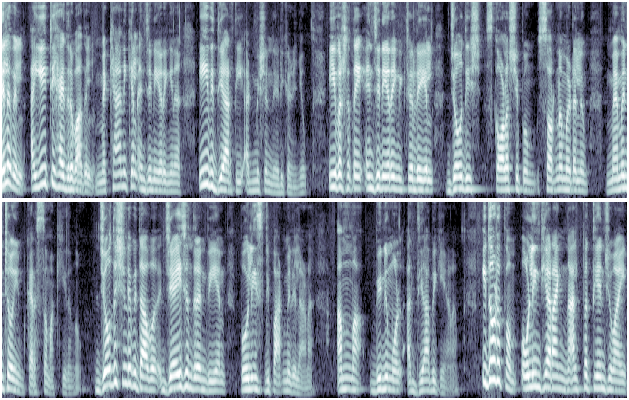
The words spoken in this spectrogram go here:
നിലവിൽ ഐ ഐ ടി ഹൈദരാബാദിൽ മെക്കാനിക്കൽ എഞ്ചിനീയറിംഗിന് ഈ വിദ്യാർത്ഥി അഡ്മിഷൻ നേടിക്കഴിഞ്ഞു. ഈ വർഷത്തെ എഞ്ചിനീയറിംഗ് വിക്ടറിയിൽ ജ്യോതിഷ് സ്കോളർഷിപ്പും സ്വർണ മെഡലും മെമന്റോയും കരസ്ഥമാക്കിയിരുന്നു. ജ്യോതിഷിന്റെ പിതാവ് ജയചന്ദ്രൻ വി എൻ പോലീസ് ഡിപ്പാർട്ട്മെന്റിലാണ് അമ്മ ബിനുമോൾ അധ്യാപികയാണ്. ഇതോടൊപ്പം ഓൾ ഇന്ത്യ റാങ്ക് നാൽപ്പത്തിയഞ്ചുമായി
